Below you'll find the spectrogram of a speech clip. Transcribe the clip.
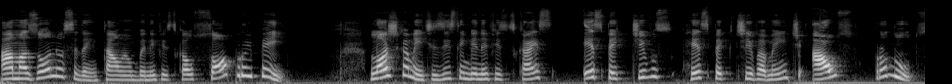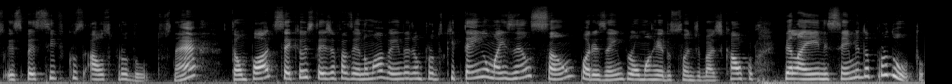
a Amazônia Ocidental é um benefício fiscal só para o IPI. Logicamente, existem benefícios fiscais respectivos, respectivamente, aos produtos, específicos aos produtos, né? Então, pode ser que eu esteja fazendo uma venda de um produto que tem uma isenção, por exemplo, ou uma redução de base de cálculo pela NCM do produto,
